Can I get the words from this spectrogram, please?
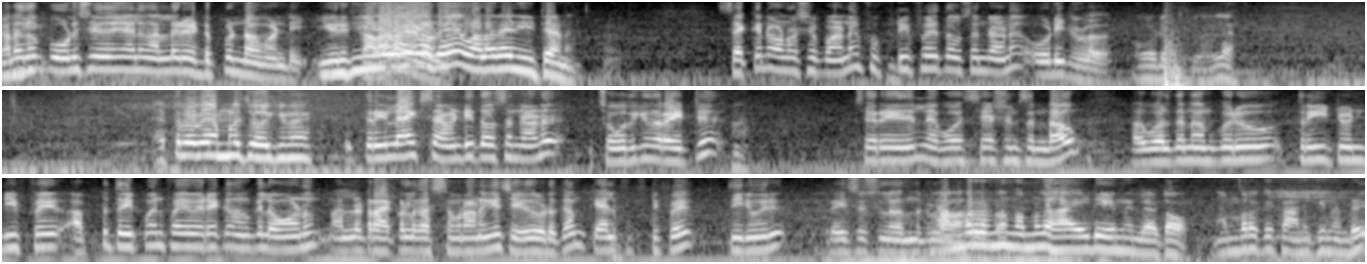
കാരണം ഇത് പോളിഷ് ചെയ്ത് കഴിഞ്ഞാൽ നല്ലൊരു എടുപ്പുണ്ടാവും വണ്ടി. ഈ ഒരു കളർ വളരെ നീറ്റാണ് സെക്കൻഡ് ഓണർഷിപ്പ് ആണ്. ഫിഫ്റ്റി ഫൈവ് തൗസൻഡ് ആണ് ഓടിയിട്ടുള്ളത്. ഓടിയിട്ടുള്ളത് അല്ലേ? എത്ര രൂപ നമ്മൾ ചോദിക്കുന്നത്? ത്രീ ലാക്ക് സെവന്റി തൗസൻഡ് ആണ് ചോദിക്കുന്ന റേറ്റ്. ചെറിയ രീതിയിൽ നെഗോസിയേഷൻസ് ഉണ്ടാവും. അതുപോലെ തന്നെ നമുക്കൊരു three twenty five up to three point five വരെയൊക്കെ നമുക്ക് ലോണും നല്ല ട്രാക്കുള്ള കസ്റ്റമർ ആണെങ്കിൽ ചെയ്ത് കൊടുക്കാം. K L fifty five Tirur രജിസ്ട്രേഷനിൽ വന്നിട്ടുള്ള നമ്പറൊന്നും നമ്മൾ ഹൈഡ് ചെയ്യുന്നില്ല കേട്ടോ. നമ്പറൊക്കെ കാണിക്കുന്നുണ്ട്.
